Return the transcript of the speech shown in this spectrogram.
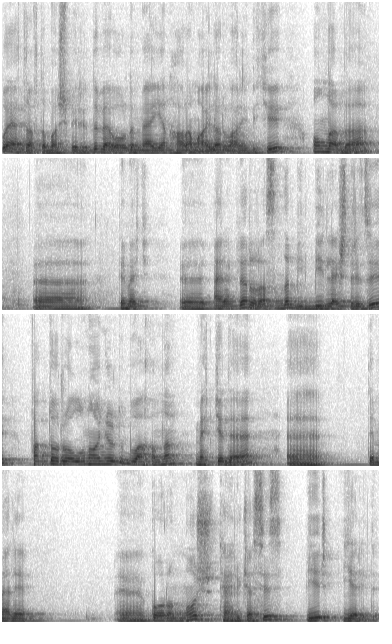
bu ətrafda baş verirdi və orada müəyyən haram aylar var idi ki, onlar da e, demək e, ərəblər arasında bir birləşdirici faktor rolunu oynayırdı. Bu baxımdan Məkkə də deməli e, qorunmuş, təhlükəsiz bir yer idi.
